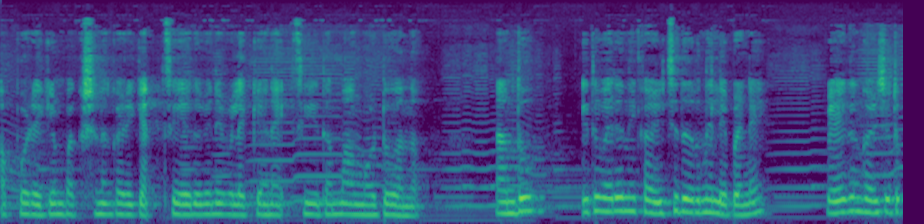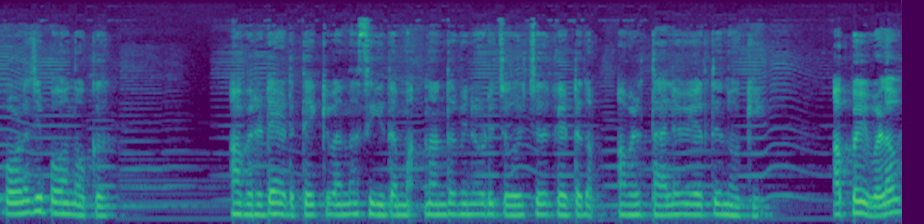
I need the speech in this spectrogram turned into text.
അപ്പോഴേക്കും ഭക്ഷണം കഴിക്കാൻ സേതുവിനെ വിളിക്കാനായി സീതമ്മ അങ്ങോട്ട് വന്നു. നന്ദു ഇതുവരെ നീ കഴിച്ചു തീർന്നില്ലേ പെണ്ണെ? വേഗം കഴിച്ചിട്ട് കോളേജിൽ പോകാൻ നോക്ക്. അവരുടെ അടുത്തേക്ക് വന്ന സീതമ്മ നന്ദുവിനോട് ചോദിച്ചത് കേട്ടതും അവൾ തല ഉയർത്തി നോക്കി. അപ്പോൾ ഇവളോ?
